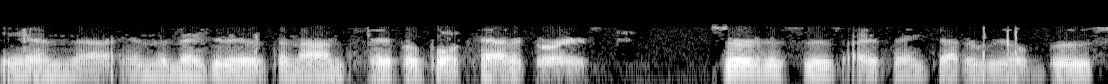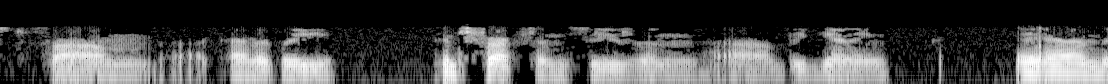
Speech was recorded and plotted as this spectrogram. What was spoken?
in uh, in the negative, the non-favorable categories. Services, I think, got a real boost from uh, kind of the construction season uh, beginning, and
